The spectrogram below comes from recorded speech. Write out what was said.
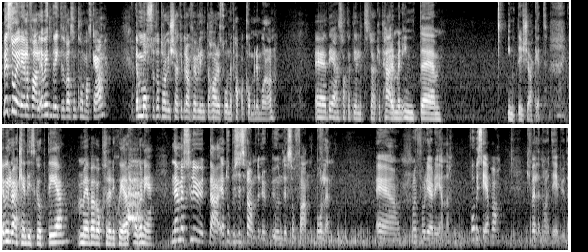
Men så är det i alla fall. Jag vet inte riktigt vad som komma skall. Jag måste ta tag i köket idag för jag vill inte ha det så när pappa kommer imorgon. Eh, det är en sak att det är lite stökigt här men inte inte i köket. Jag vill verkligen diska upp det, men jag behöver också redigera. Frågan är, nej men sluta! Jag tog precis fram det nu under soffan, bollen. Eh, och jag får väl göra det igen då. Får vi se vad kvällen har att erbjuda.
